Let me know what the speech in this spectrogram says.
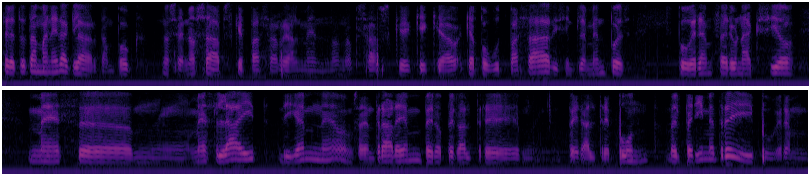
Però de tota manera, clar, tampoc, no sé, no saps què passa realment, no, no saps què, què, què, ha, què ha pogut passar i simplement pues, poguérem fer una acció més, eh, més light, diguem-ne, o sigui, entrarem però per altre, per altre punt del perímetre i poguérem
